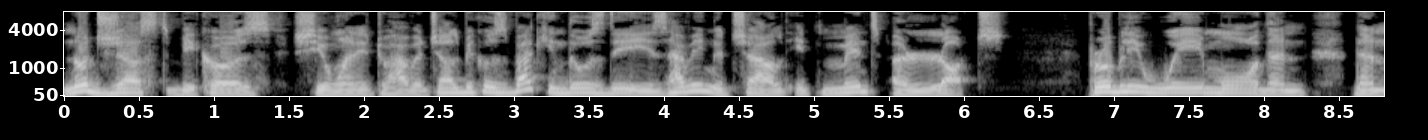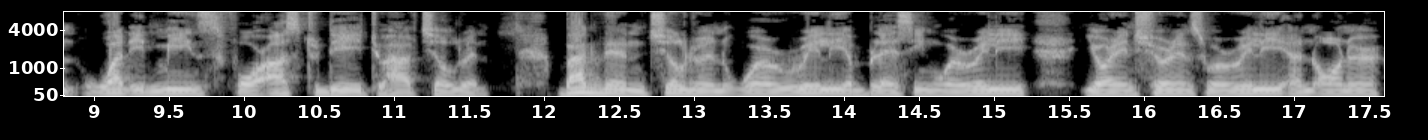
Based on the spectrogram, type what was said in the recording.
not just because she wanted to have a child, because back in those days, having a child, it meant a lot probably way more than than what it means for us today to have children. Back then children were really a blessing were really your insurance were really an honor.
